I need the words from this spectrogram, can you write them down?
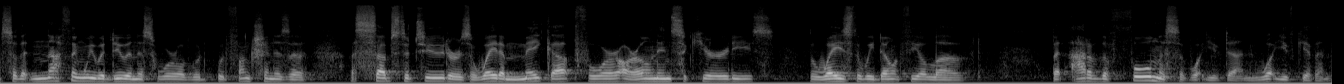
so that nothing we would do in this world would, would function as a, a substitute or as a way to make up for our own insecurities, the ways that we don't feel loved, but out of the fullness of what you've done and what you've given.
